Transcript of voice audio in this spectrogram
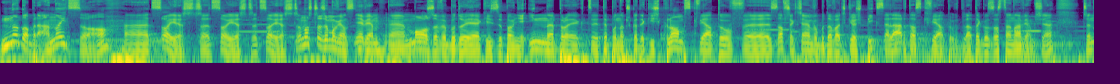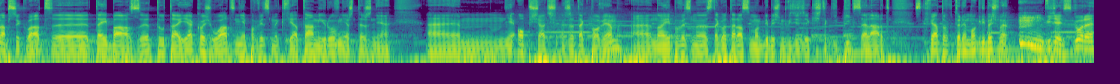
No dobra, no i co? E, co jeszcze, co jeszcze, co jeszcze? No szczerze mówiąc nie wiem, e, może wybuduję jakieś zupełnie inne projekty, typu na przykład jakiś klomp z kwiatów. E, zawsze chciałem wybudować jakiegoś pixel arta z kwiatów, dlatego zastanawiam się, czy na przykład e, tej bazy tutaj jakoś ładnie powiedzmy kwiatami również też nie nie obsiać, że tak powiem. E, no i powiedzmy z tego tarasu moglibyśmy widzieć jakiś taki pixel art z kwiatów, które moglibyśmy widzieć z góry,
